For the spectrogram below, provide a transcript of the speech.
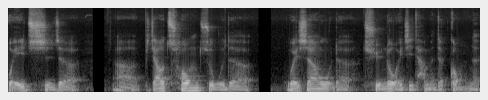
维持着呃比较充足的微生物的群落以及它们的功能。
